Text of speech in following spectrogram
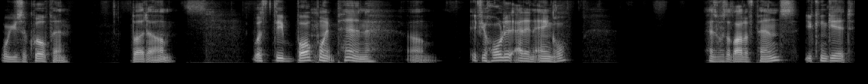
or use a quill pen. But um, with the ballpoint pen, um, if you hold it at an angle, as with a lot of pens, you can get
